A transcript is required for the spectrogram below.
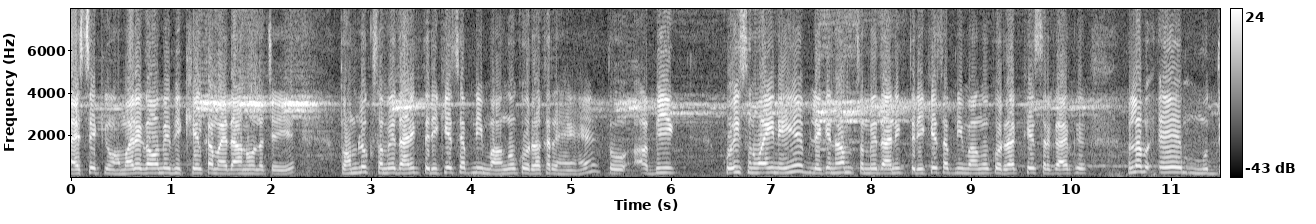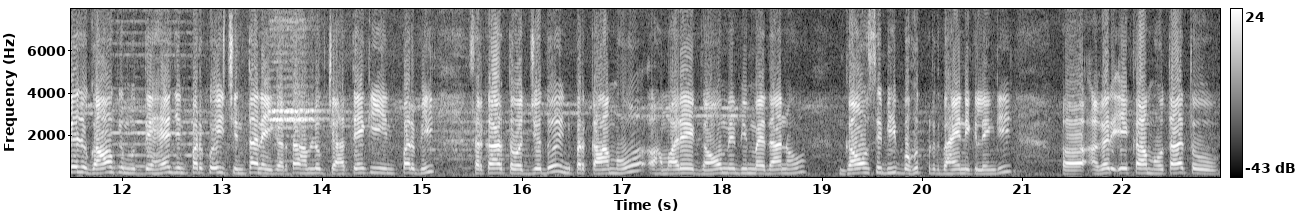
ऐसे क्यों? हमारे गाँव में भी खेल का मैदान होना चाहिए। तो हम लोग संवैधानिक तरीके से अपनी मांगों को रख रहे हैं। तो अभी कोई सुनवाई नहीं है, लेकिन हम संवैधानिक तरीके से अपनी मांगों को रख के सरकार के मतलब मुद्दे जो गाँव के मुद्दे हैं, जिन पर कोई चिंता नहीं करता। हम लोग चाहते हैं कि इन पर भी सरकार तवज्जो दो, इन पर काम हो, हमारे गाँव में भी मैदान हो, गाँव से भी बहुत प्रतिभाएँ निकलेंगी। अगर ये काम होता है तो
